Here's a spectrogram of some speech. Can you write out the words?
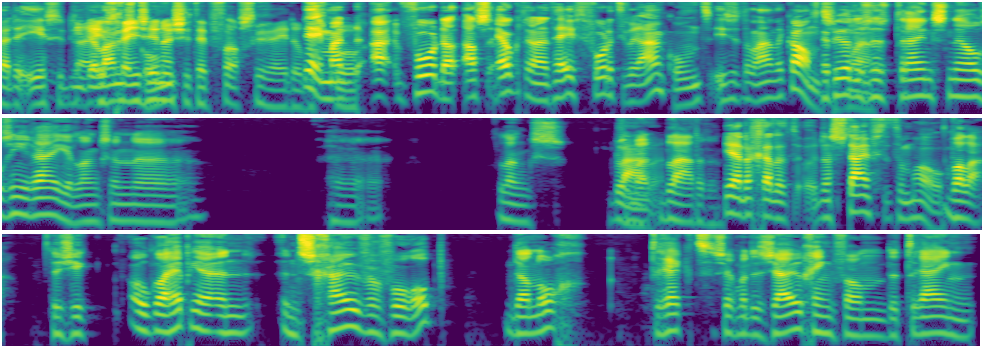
bij de eerste die Dat er heeft langs geen komt. zin als je het hebt vastgereden op Nee, maar ah, voordat, als elke trein het heeft, voordat hij eraan komt, is het al aan de kant. Heb je wel eens een trein snel zien rijden langs een... eh, eh, langs bladeren? bladeren? Ja, dan, gaat het, dan stuift het omhoog. Voilà. Dus je, ook al heb je een, een schuiver voorop, dan nog trekt zeg maar, de zuiging van de trein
